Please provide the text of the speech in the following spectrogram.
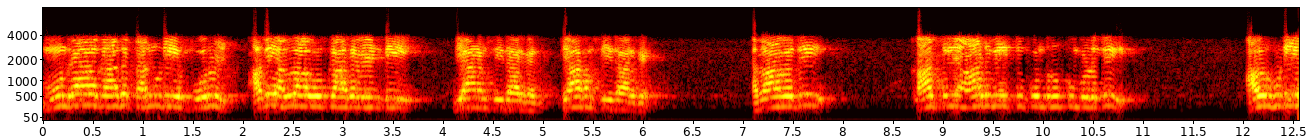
மூன்றாவதாக தன்னுடைய பொருள் அதை அல்லாவுக்காக வேண்டி தியானம் செய்தார்கள் தியாகம் செய்தார்கள். அதாவது காட்டிலே ஆடு வைத்துக் கொண்டிருக்கும் பொழுது அவர்களுடைய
